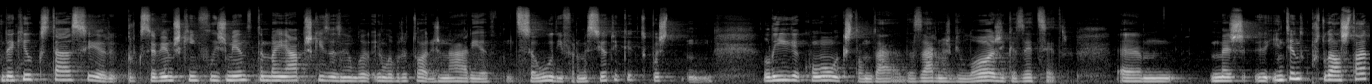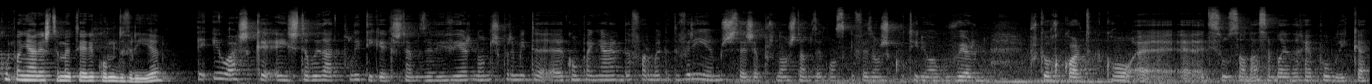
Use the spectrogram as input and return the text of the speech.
daquilo que está a ser, porque sabemos que infelizmente também há pesquisas em laboratórios na área de saúde e farmacêutica que depois hum, liga com a questão da, das armas biológicas, etc. Um, mas eh, entendo que Portugal está a acompanhar esta matéria como deveria, eu acho que a instabilidade política que estamos a viver não nos permite acompanhar da forma que deveríamos, seja porque não estamos a conseguir fazer um escrutínio ao governo, porque eu recordo que com a, a dissolução da Assembleia da República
